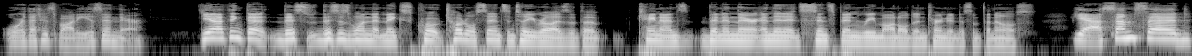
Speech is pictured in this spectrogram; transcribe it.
or that his body is in there Yeah, I think that this this is one that makes quote total sense until you realize that the canine's been in there and then it's since been remodeled and turned into something else. Yeah, some said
